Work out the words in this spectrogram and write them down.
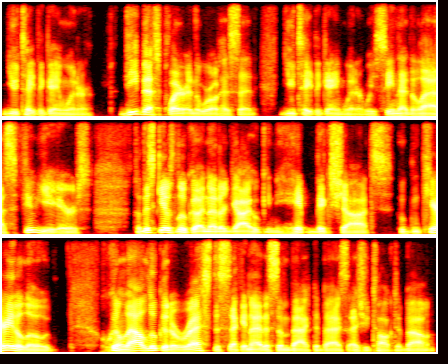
You take the game winner the best player in the world has said, you take the game winner. We've seen that the last few years. So this gives Luka another guy who can hit big shots, who can carry the load, who can allow Luka to rest the second night of some back to backs, as you talked about.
